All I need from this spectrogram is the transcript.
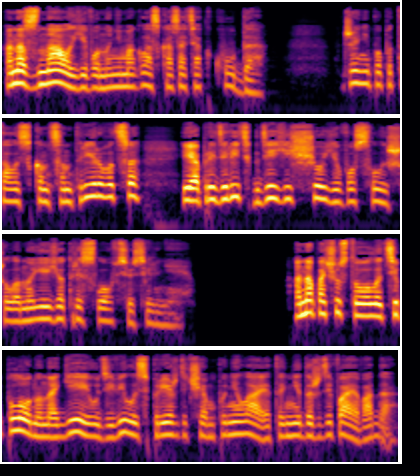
Она знала его, но не могла сказать, откуда. Дженни попыталась сконцентрироваться и определить, где еще его слышала, но ее трясло все сильнее. Она почувствовала тепло на ноге и удивилась, прежде чем поняла, это не дождевая вода.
